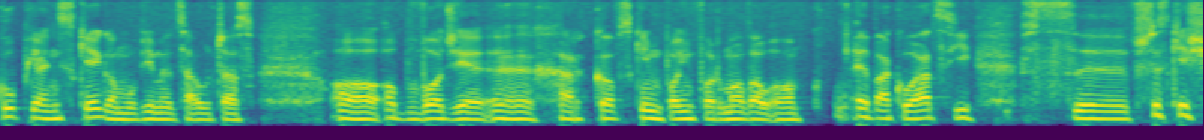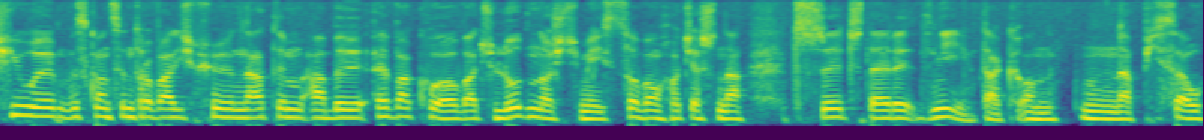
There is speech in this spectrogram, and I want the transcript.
kupiańskiego, mówimy cały czas o obwodzie e, charkowskim, poinformował o ewakuacji. S, wszystkie siły skoncentrowaliśmy na tym, aby ewakuować ludność miejscową chociaż na 3-4 dni. Tak on napisał.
